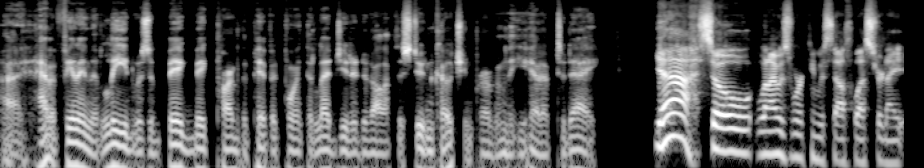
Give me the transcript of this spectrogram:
I have a feeling that LEAD was a big, big part of the pivot point that led you to develop the student coaching program that you head up today. Yeah. So when I was working with Southwestern, I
